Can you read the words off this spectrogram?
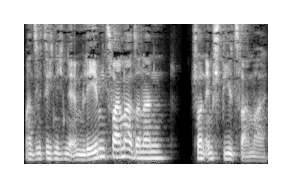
man sieht sich nicht nur im Leben zweimal, sondern schon im Spiel zweimal.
